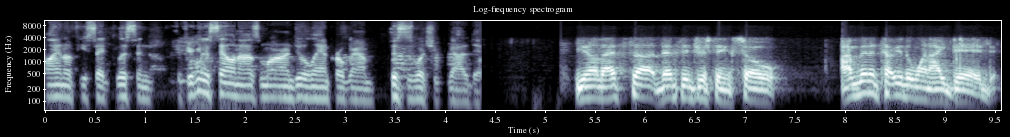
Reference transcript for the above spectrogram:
I don't know if you said, listen, if you're going to sail in Azamara and do a land program, this is what you've got to do. You know, that's uh, that's interesting. So I'm going to tell you the one I did.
